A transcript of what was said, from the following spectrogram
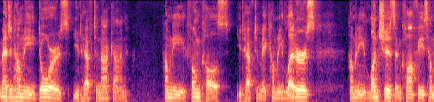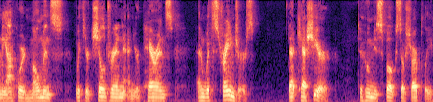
Imagine how many doors you'd have to knock on, how many phone calls you'd have to make, how many letters, how many lunches and coffees, how many awkward moments with your children and your parents and with strangers, that cashier to whom you spoke so sharply.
